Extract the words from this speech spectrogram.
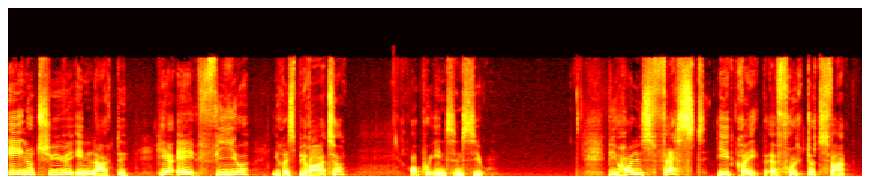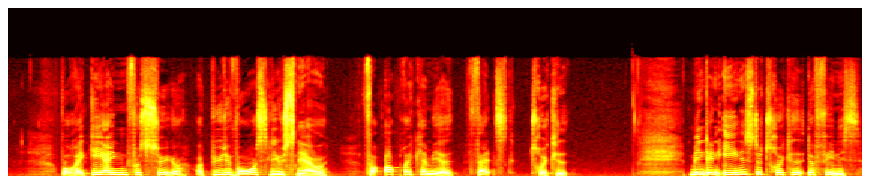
21 indlagte, heraf fire i respirator og på intensiv. Vi holdes fast i et greb af frygt og tvang, hvor regeringen forsøger at bytte vores livsnerve for opreklameret falsk tryghed. Men den eneste tryghed, der findes,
